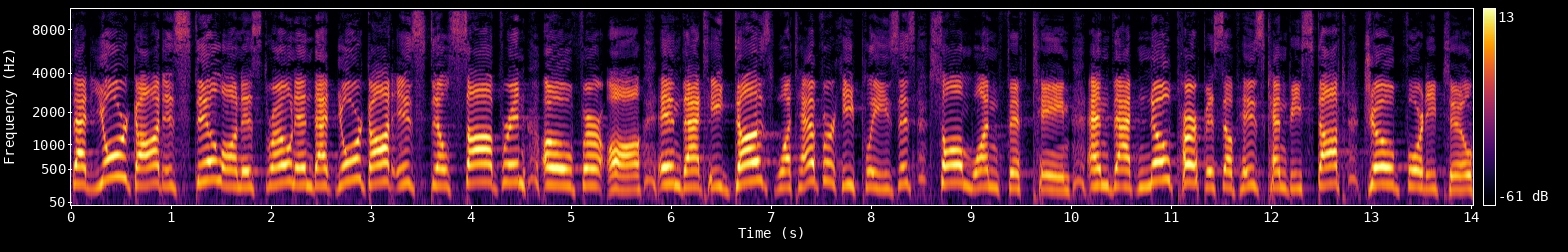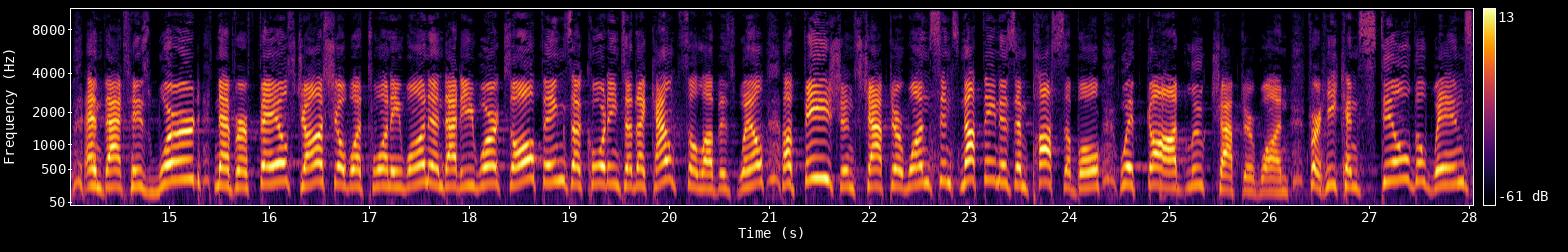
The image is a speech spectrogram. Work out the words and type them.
that your God is still on his his throne and that your God is still sovereign over all, in that he does whatever he pleases, Psalm 115, and that no purpose of his can be stopped, Job 42, and that his word never fails, Joshua 21, and that he works all things according to the counsel of his will, Ephesians chapter 1, since nothing is impossible with God, Luke chapter 1, for he can still the winds,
